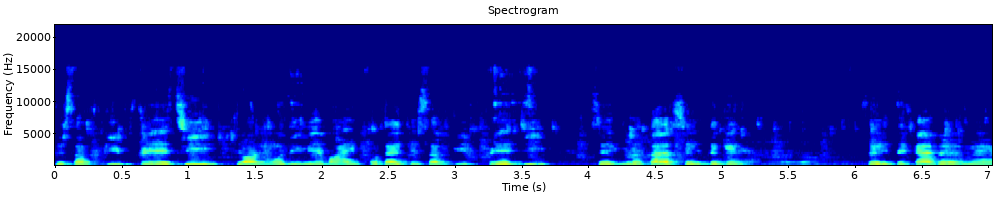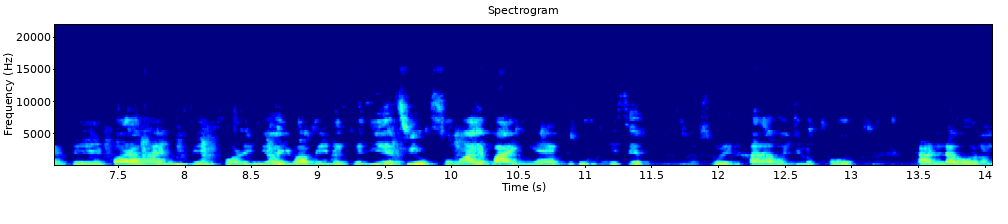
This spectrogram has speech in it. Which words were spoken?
যেসব গিফট পেয়েছি, জন্মদিনে ভাইফোঁটায় যেসব গিফট পেয়েছি, সেইগুলো তো আর সেই থেকে সেই থেকে আর বের করা হয়নি, বের করিনি, ওইভাবেই রেখে দিয়েছি, সময় পাইনি একদম। এসে শরীর খারাপ হয়েছিল খুব, ঠান্ডা গরম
